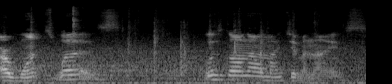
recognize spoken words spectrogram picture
or once was. What's going on with my Geminis?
